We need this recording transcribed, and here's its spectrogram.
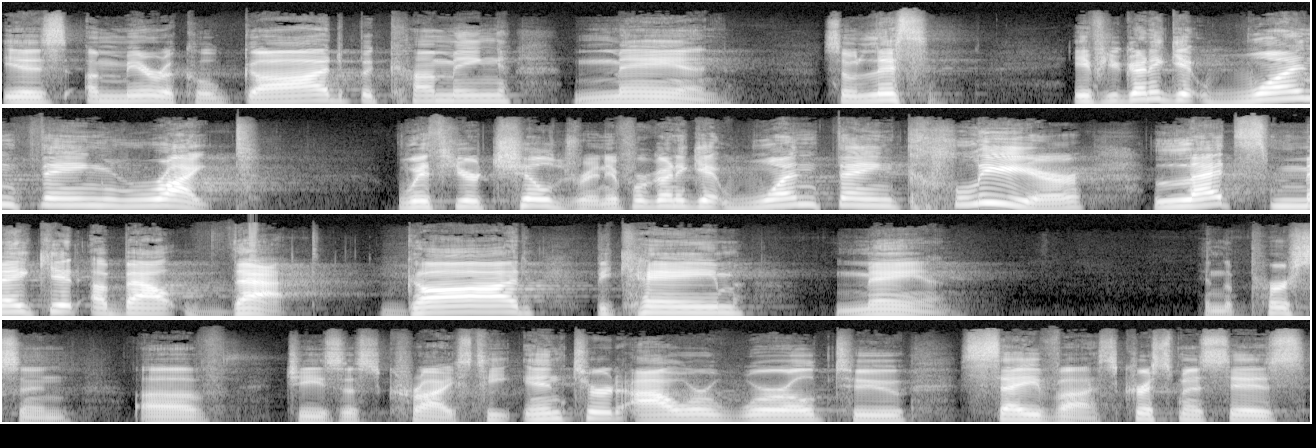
is a miracle God becoming man. So listen, if you're going to get one thing right with your children, if we're going to get one thing clear, let's make it about that. God became man in the person of Jesus Christ. He entered our world to save us. Christmas is,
